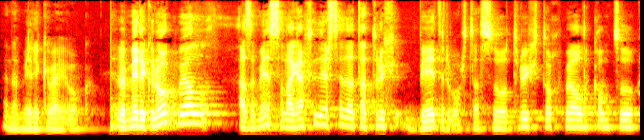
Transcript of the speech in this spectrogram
En dat merken wij ook. We merken ook wel, als de mensen lang afgestudeerd zijn, dat dat terug beter wordt. Dat zo terug toch wel komt zo...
